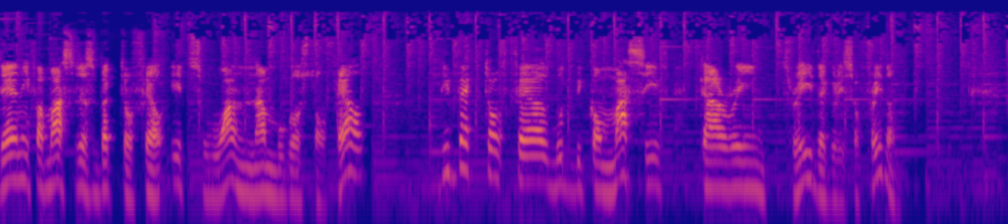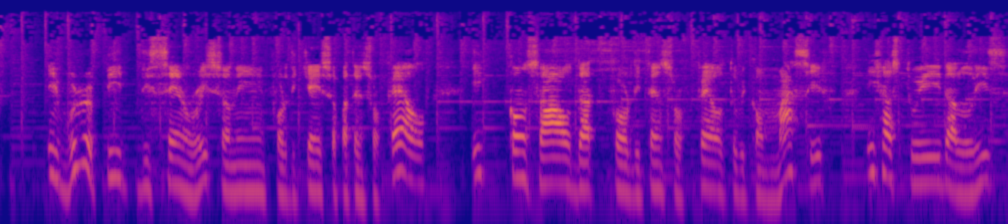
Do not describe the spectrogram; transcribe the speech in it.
Then if a massless vector field eats one Nambu-Goldstone field, the vector field would become massive, carrying 3 degrees of freedom. If we repeat the same reasoning for the case of a tensor field, it comes out that for the tensor field to become massive, it has to eat at least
